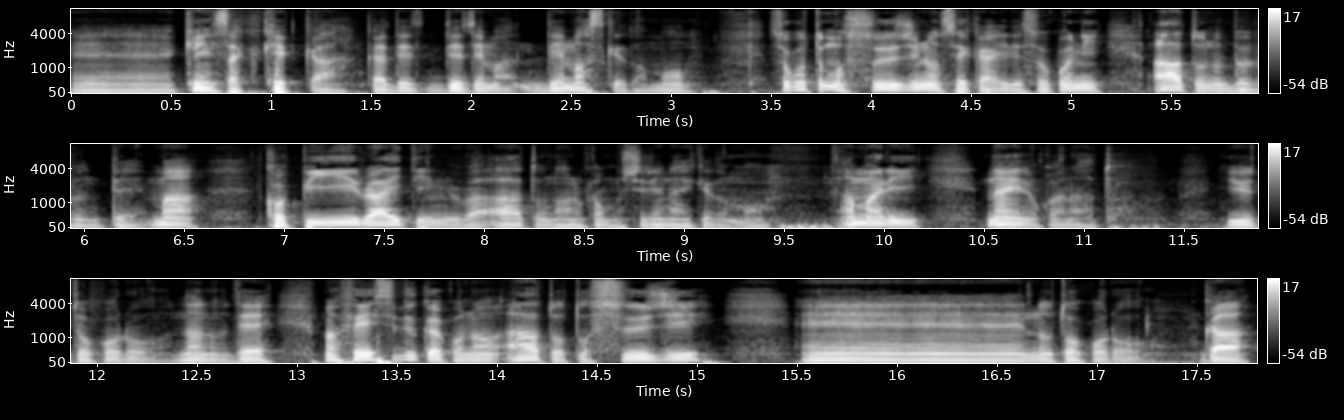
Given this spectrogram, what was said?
えー、検索結果が出てま、出ますけども、そことも数字の世界でそこにアートの部分って、まあ、コピーライティングはアートなのかもしれないけども、あまりないのかなと。いうところなので、まあ、Facebook はこのアートと数字、えー、のところが、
